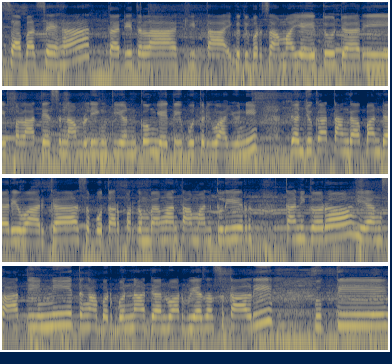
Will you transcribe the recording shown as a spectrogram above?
Sahabat sehat, tadi telah kita ikuti bersama yaitu dari pelatih senam Ling Tiun Kung yaitu Ibu Triwahyuni dan juga tanggapan dari warga seputar perkembangan Taman Clear Kanigoro yang saat ini tengah berbenah dan luar biasa sekali bukti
